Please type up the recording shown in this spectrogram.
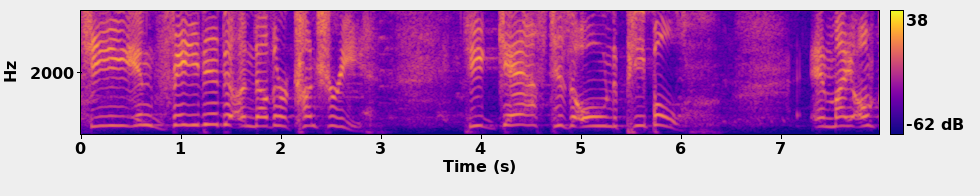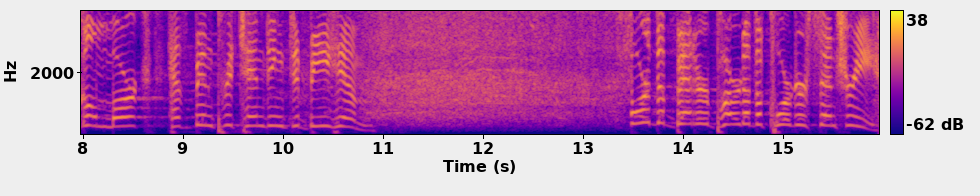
He invaded another country. He gassed his own people. And my Uncle Mark has been pretending to be him for the better part of a quarter century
